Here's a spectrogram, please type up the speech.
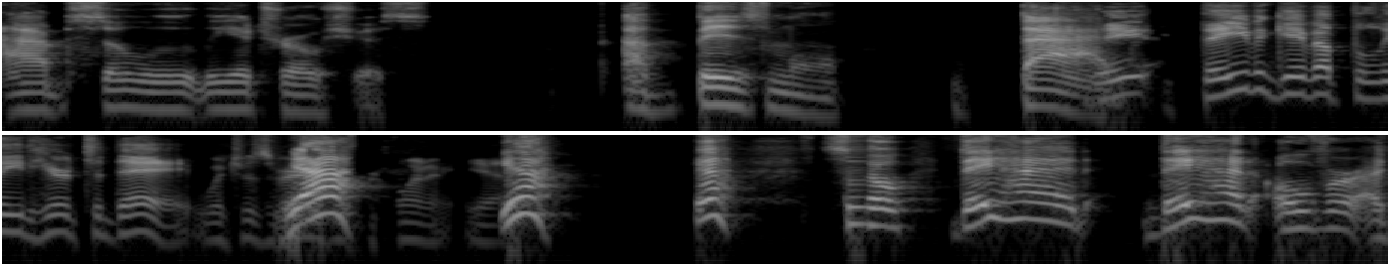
absolutely atrocious, abysmal, bad. They, they even gave up the lead here today, which was very yeah. disappointing. Yeah. yeah, yeah. So they had they had over a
